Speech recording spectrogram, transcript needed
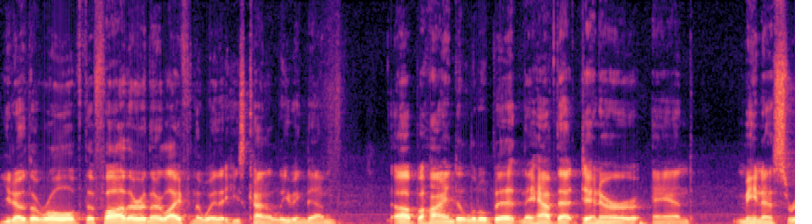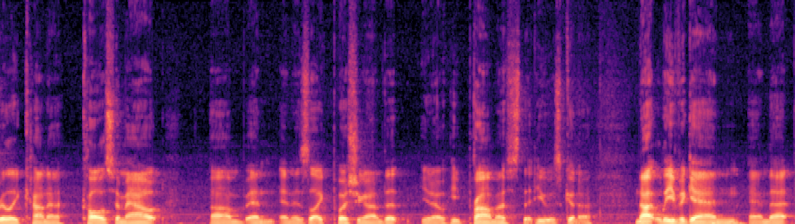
you know, the role of the father in their life and the way that he's kind of leaving them uh, behind a little bit. And they have that dinner, and Minus really kind of calls him out um, and, and is like pushing on that, you know, he promised that he was going to not leave again and that.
